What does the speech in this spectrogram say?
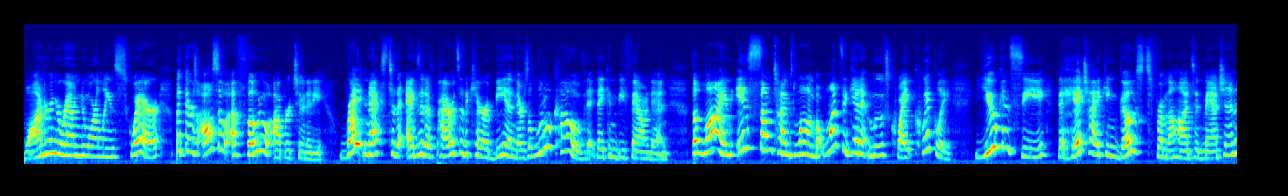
wandering around New Orleans Square, but there's also a photo opportunity. Right next to the exit of Pirates of the Caribbean, there's a little cove that they can be found in. The line is sometimes long, but once again, it moves quite quickly. You can see the hitchhiking ghosts from the Haunted Mansion,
